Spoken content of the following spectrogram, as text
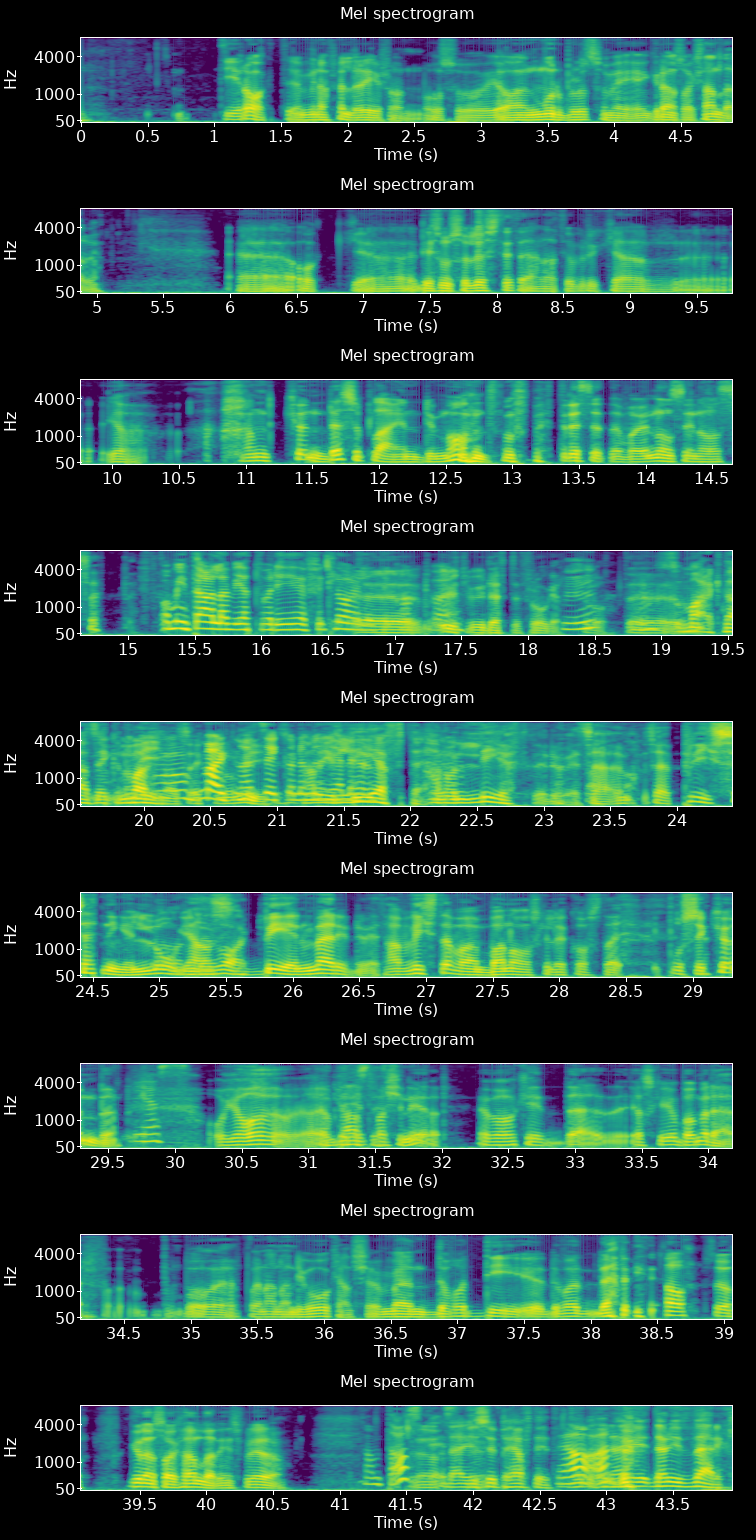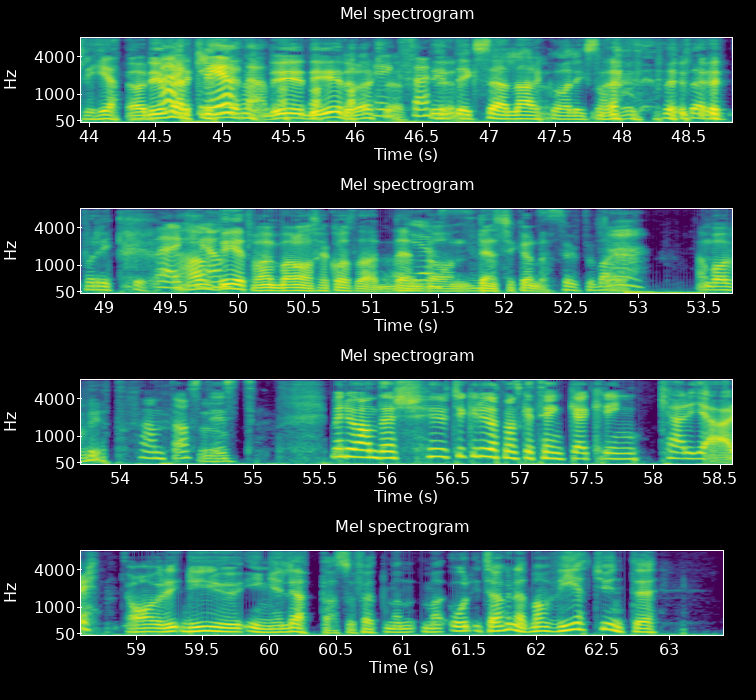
till Irak, där mina föräldrar är ifrån och så jag har en morbror som är grönsakshandlare. Eh, och eh, det som är så lustigt är att jag brukar, eh, jag, han kunde supply and demand på ett bättre sätt än vad jag någonsin har sett. Om inte alla vet vad det är, förklara lite kort. Eh, Va? utbud efterfrågan, Mm. förlåt. Mm. Eh, Så marknadsekonomi. marknadsekonomi. Marknadsekonomi, Han har ju eller levt det. Han har levt det du vet, så här, så här, prissättningen låg i hans benmärg du vet. Han visste vad en banan skulle kosta på sekunden. Yes. Och jag, jag blev helt fascinerad. Jag var okej, där, jag ska jobba med det här på, på en annan nivå kanske. Men det var det, det var där, ja så grönsakshandlare inspirerade. Fantastiskt. Det här är ju superhäftigt. Ja. Det, det, här är, det här är ju verkligheten. Ja det är Verkligheten. verkligheten, det, är- det är det verkligen. Exakt. Det är inte Excel-ark och liksom, det där är på riktigt. Verkligen. Han vet vad en banan ska kosta den Yes. dagen, den sekunden. Superbra. man bara vet. Fantastiskt. Men du Anders, hur tycker du att man ska tänka kring karriär? Ja, det det är ju inget lätt alltså. För att man, man, och tanken är att man vet ju inte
